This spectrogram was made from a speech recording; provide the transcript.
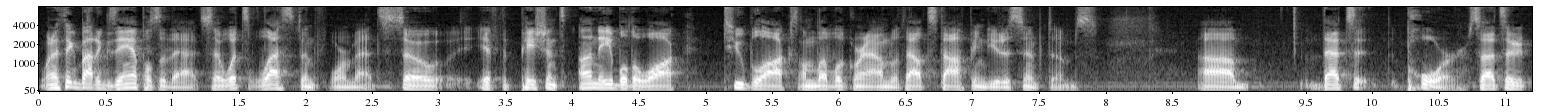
when I think about examples of that, so what's less than four METs? So if the patient's unable to walk two blocks on level ground without stopping due to symptoms. Um, that's poor. So that's an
